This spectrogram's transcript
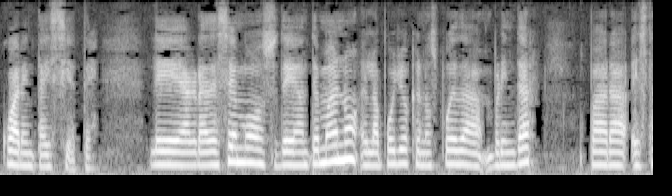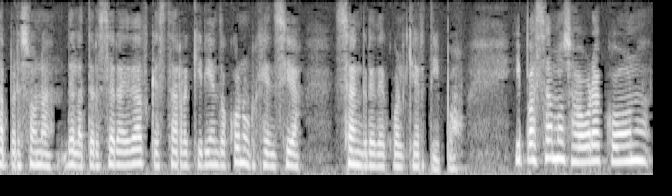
47. Le agradecemos de antemano el apoyo que nos pueda brindar para esta persona de la tercera edad que está requiriendo con urgencia sangre de cualquier tipo. Y pasamos ahora con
